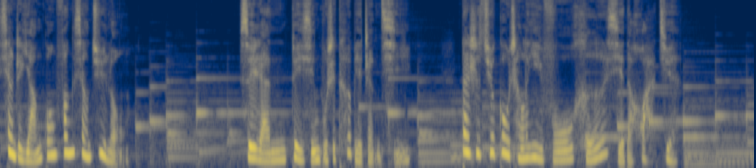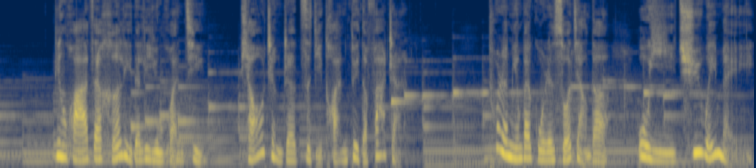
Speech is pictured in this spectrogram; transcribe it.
向着阳光方向聚拢。虽然队形不是特别整齐，但是却构成了一幅和谐的画卷。定华在合理的利用环境，调整着自己团队的发展。突然明白古人所讲的“物以曲为美”，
